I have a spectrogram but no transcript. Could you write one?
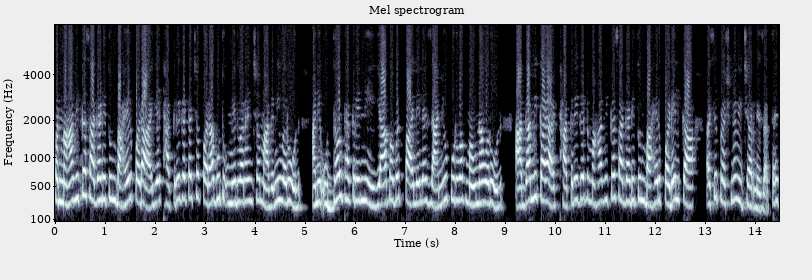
पण महाविकास आघाडीतून बाहेर पडा या ठाकरे गटाच्या पराभूत उमेदवारांच्या मागणीवरून आणि उद्धव ठाकरेंनी याबाबत पाळलेल्या जाणीवपूर्वक मौनावरून आगामी काळात ठाकरे गट महाविकास आघाडीतून बाहेर पडेल का असे प्रश्न विचारले जात आहेत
